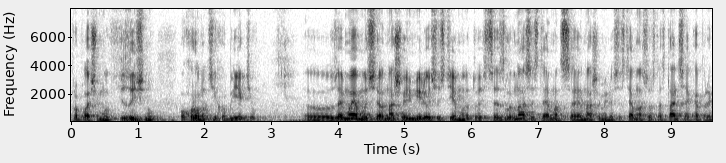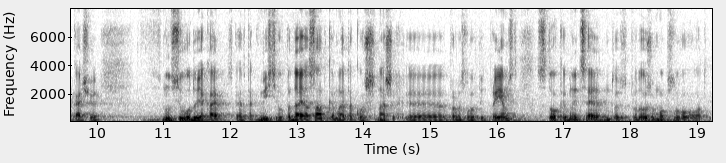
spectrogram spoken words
проплачуємо фізичну охорону цих об'єктів. Е, Займаємося нашою міліосистемою, тобто це зливна система, це наша міліосистема, насосна станція, яка перекачує ну, всю воду, яка, скажімо так, в місті випадає осадками, а також наших е, промислових підприємств, стоки. Ми це ну, тобто, продовжуємо обслуговувати.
